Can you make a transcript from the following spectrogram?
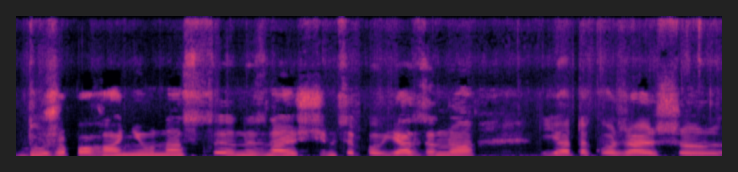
дуже погані у нас. Е, Не знаю, з чим це пов'язано. Я так вважаю, що, е,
